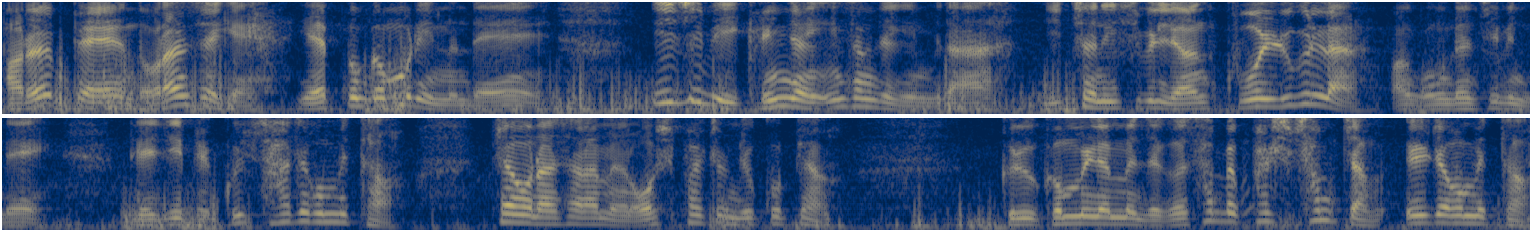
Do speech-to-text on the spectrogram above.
바로 옆에 노란색의 예쁜 건물이 있는데 이 집이 굉장히 인상적입니다. 2021년 9월 6일날 완공된 집인데 대지 194제곱미터 평을 한 사람은 58.69평 그리고 건물 연면적은 383.1제곱미터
